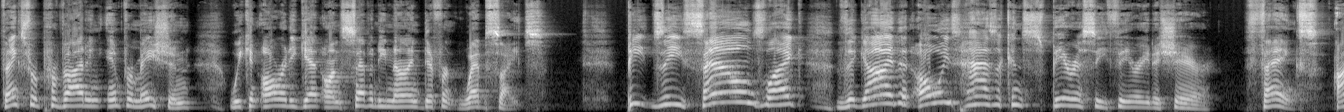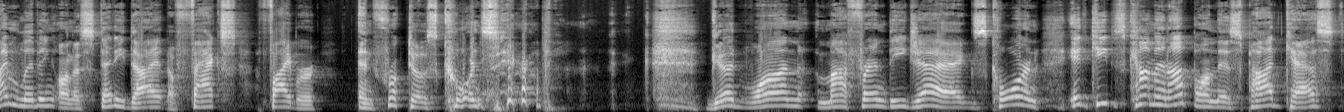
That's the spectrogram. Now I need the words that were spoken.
Thanks for providing information we can already get on 79 different websites. Pete Z sounds like the guy that always has a conspiracy theory to share. Thanks. I'm living on a steady diet of facts, fiber, and fructose corn syrup. Good one, my friend D Jags. Corn, it keeps coming up on this podcast.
